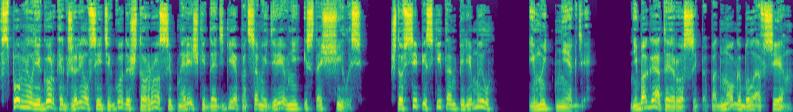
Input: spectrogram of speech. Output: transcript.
Вспомнил Егор, как жалел все эти годы, что россыпь на речке Дадьге под самой деревней истощилась, что все пески там перемыл, и мыть негде. Небогатая россыпь, а подмога была всем.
